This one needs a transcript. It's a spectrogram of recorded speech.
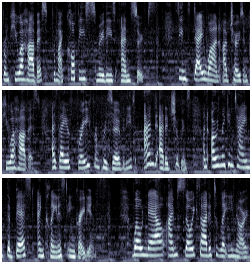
from Pure Harvest for my coffees, smoothies, and soups. Since day one, I've chosen Pure Harvest as they are free from preservatives and added sugars and only contain the best and cleanest ingredients. Well, now I'm so excited to let you know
